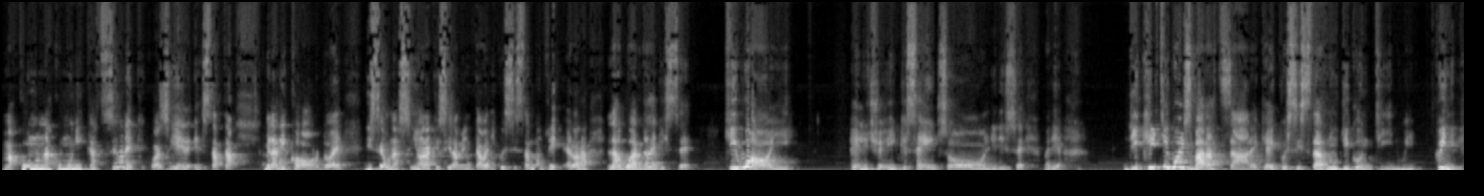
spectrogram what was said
ma con una comunicazione che quasi è, è stata, me la ricordo, eh? disse a una signora che si lamentava di questi starnuti e allora la guardò e disse, chi vuoi? E dice, in che senso? Gli disse Maria, di chi ti vuoi sbarazzare che hai questi starnuti continui? Quindi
